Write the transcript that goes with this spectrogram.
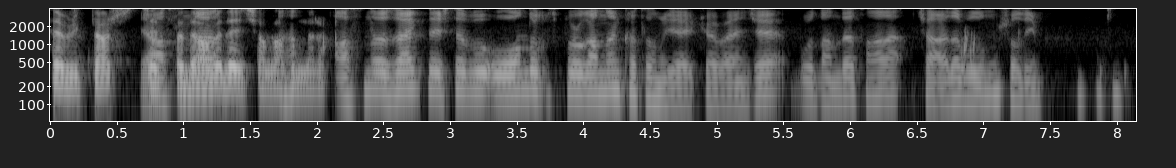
tebrikler. Jets'e devam eder inşallah bunlara. Aslında özellikle işte bu U19 programlarının katılımı gerekiyor bence. Buradan da sana çağrıda bulunmuş olayım.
